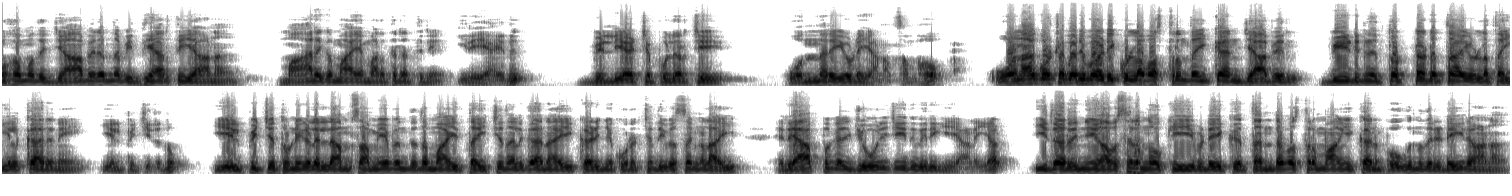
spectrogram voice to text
മുഹമ്മദ് ജാബിർ എന്ന വിദ്യാർത്ഥിയാണ് മാരകമായ മർദ്ദനത്തിന് ഇരയായത്. വെള്ളിയാഴ്ച പുലർച്ചെ ഒന്നരയോടെയാണ് സംഭവം. ഓണാഘോഷ പരിപാടിക്കുള്ള വസ്ത്രം തയ്ക്കാൻ ജാബിർ വീടിന് തൊട്ടടുത്തായുള്ള തയ്യൽക്കാരനെ ഏൽപ്പിച്ചിരുന്നു. ഏൽപ്പിച്ച തുണികളെല്ലാം സമയബന്ധിതമായി തയ്ച്ചു നൽകാനായി കഴിഞ്ഞ കുറച്ച് ദിവസങ്ങളായി രാപ്പകൽ ജോലി ചെയ്തു വരികയാണ് ഇയാൾ. ഇതറിഞ്ഞ് അവസരം നോക്കി ഇവിടേക്ക് തന്റെ വസ്ത്രം വാങ്ങിക്കാൻ പോകുന്നതിനിടയിലാണ്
